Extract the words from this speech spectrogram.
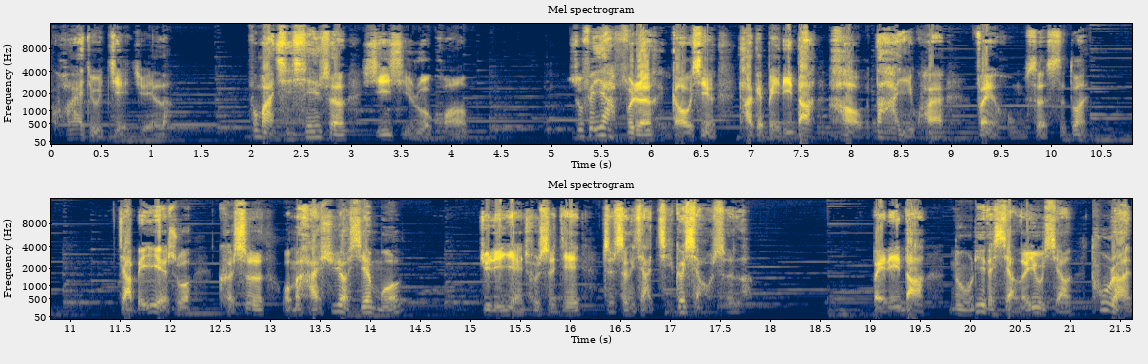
快就解决了。福马奇先生欣喜若狂。苏菲亚夫人很高兴，她给贝琳达好大一块粉红色丝缎。加贝叶说：“可是我们还需要先磨，距离演出时间只剩下几个小时了。”贝琳达努力的想了又想，突然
